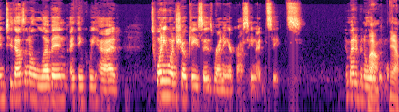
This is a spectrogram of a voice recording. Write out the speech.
in 2011 i think we had 21 showcases running across the united states it might have been a wow. little bit more yeah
